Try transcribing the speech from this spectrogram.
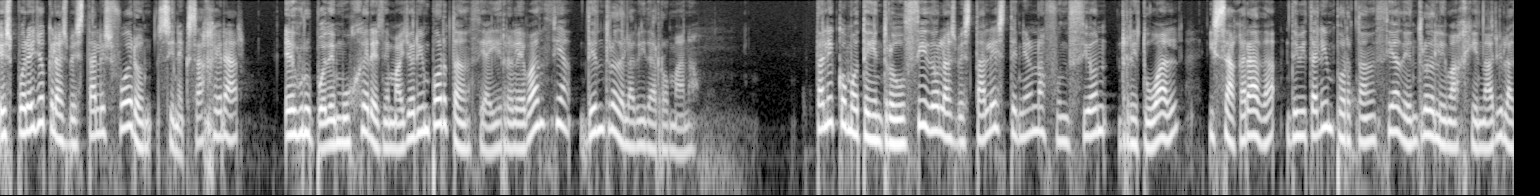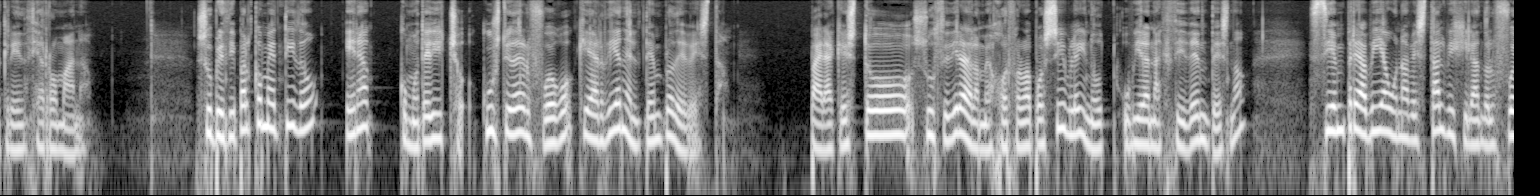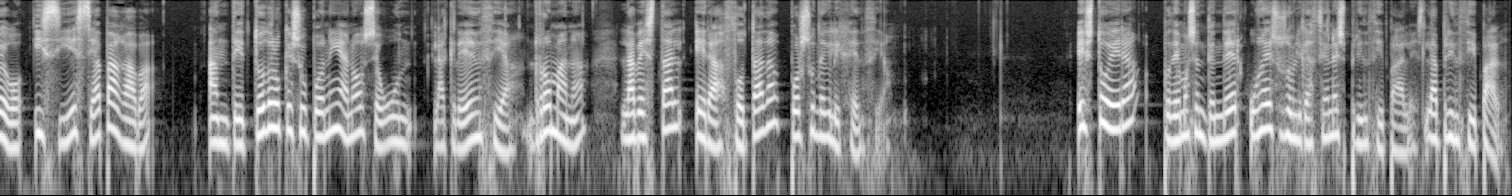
Es por ello que las vestales fueron, sin exagerar, el grupo de mujeres de mayor importancia y relevancia dentro de la vida romana. Tal y como te he introducido, las vestales tenían una función ritual y sagrada de vital importancia dentro del imaginario y la creencia romana. Su principal cometido era, como te he dicho, custodiar el fuego que ardía en el templo de Vesta. Para que esto sucediera de la mejor forma posible y no hubieran accidentes, ¿no? Siempre había una vestal vigilando el fuego y si ese apagaba, ante todo lo que suponía, ¿no? según la creencia romana, la vestal era azotada por su negligencia. Esto era, podemos entender, una de sus obligaciones principales, la principal.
